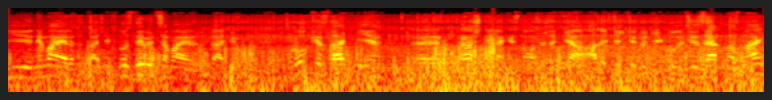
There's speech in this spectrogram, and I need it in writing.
і не має результатів, хтось дивиться, має результатів. Уроки здатні е, покращити якісно ваше життя, але тільки тоді, коли ці зерна знань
